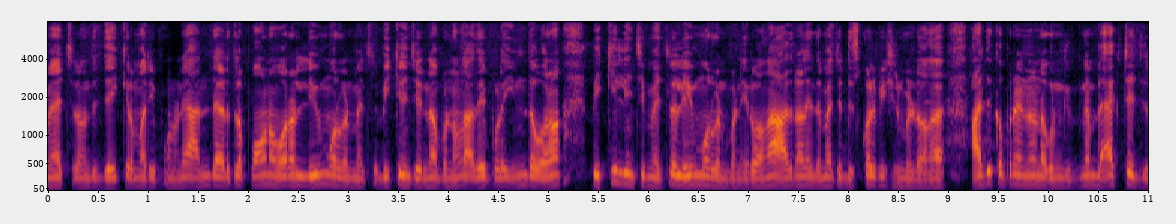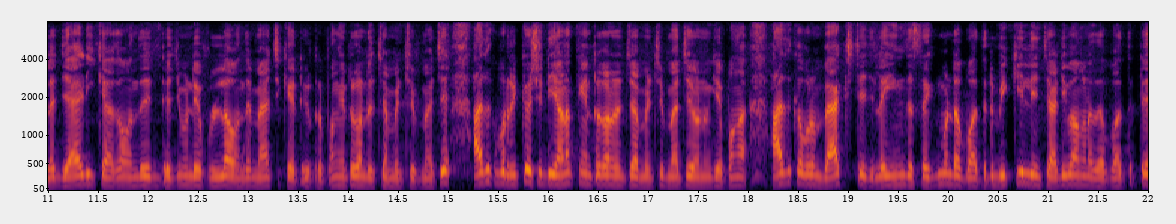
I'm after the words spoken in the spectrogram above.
மேட்ச்சில் வந்து ஜெயிக்கிற மாதிரி போனோடனே அந்த இடத்துல போன வாரம் லிவ் மோர்கன் மேட்ச்சில் பிக்கி லிஞ்ச் என்ன பண்ணாங்களோ அதே போல் இந்த வாரம் பிக்கி லிஞ்ச் மேட்ச்சில் லிவ் மோர்கன் பண்ணிடுவாங்க அதனால் இந்த மேட்ச்சை டிஸ்குவாலிஃபிகேஷன் பண்ணிடுவாங்க. அதுக்கப்புறம் என்ன நடக்கும்னு கேட்டிங்கன்னா பேக் ஸ்டேஜில் ஜேடிக்காக வந்து ஜட்ஜ்மெண்ட்டே ஃபுல்லாக வந்து மேட்ச் கேட்டுக்கிட்டு இருப்பாங்க. இன்டர்கான்டல் சாம்பியன்ஷிப் மேட்ச் அதுக்கப்புறம் ரிக்வஸ்ட் எனக்கு இன்டர்கான்டல் சாம்பியன்ஷிப் மேட்ச் வேணும்னு கேட்பாங்க. அதுக்கப்புறம் பேக் ஸ்டேஜில் இந்த செக்மெண்ட்டை பார்த்துட்டு பிக்கி லிஞ்ச் அடி வாங்கினதை பார்த்துட்டு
